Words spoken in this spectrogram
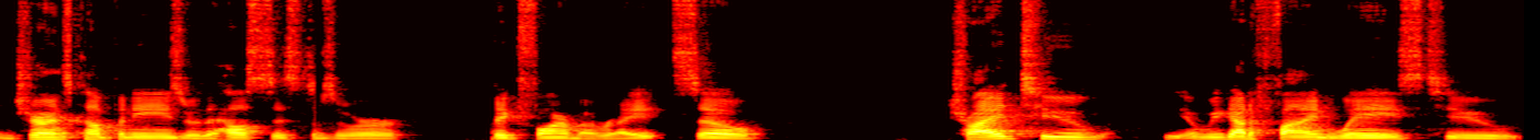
insurance companies or the health systems or big pharma, right? So try to you know, we got to find ways to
